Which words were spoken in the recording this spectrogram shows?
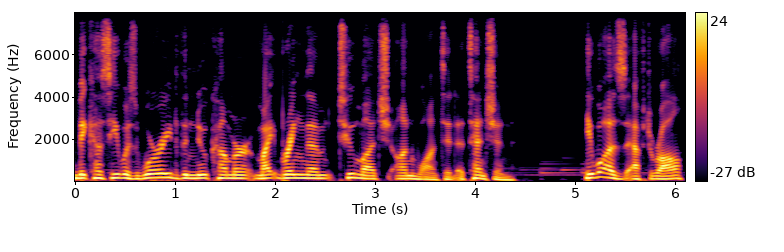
Because he was worried the newcomer might bring them too much unwanted attention. He was, after all,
